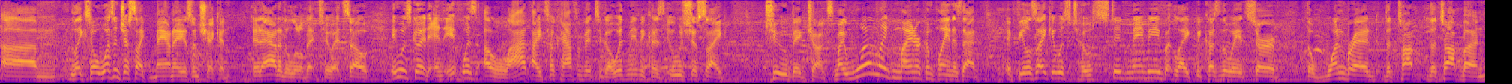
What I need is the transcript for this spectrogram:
um, like so it wasn't just like mayonnaise and chicken. It added a little bit to it, so it was good, and it was a lot. I took half of it to go with me because it was just like two big chunks. My one like minor complaint is that it feels like it was toasted maybe, but like because of the way it's served, the one bread, the top the top bun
